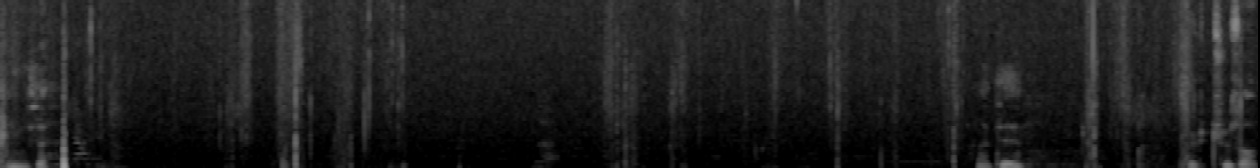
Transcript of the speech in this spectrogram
işinize. Hadi. 360.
